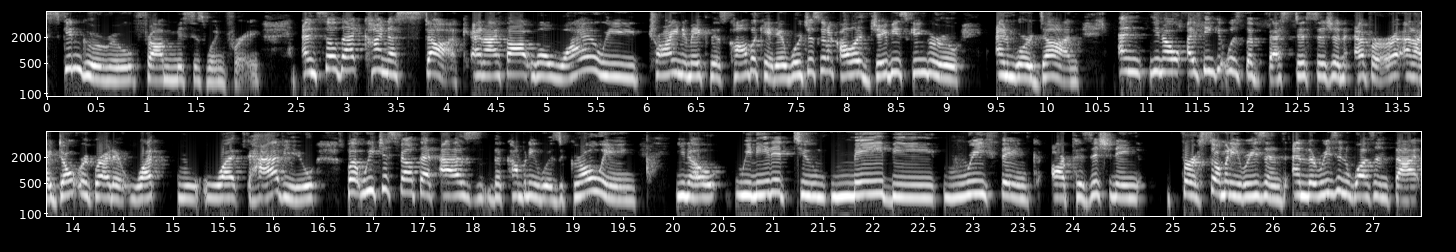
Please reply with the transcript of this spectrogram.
skin guru from Mrs. Winfrey. And so that kind of stuck. And I thought, well, why are we trying to make this complicated? We're just going to call it JB Skin Guru and we're done. And you know, I think it was the best decision ever and I don't regret it what what have you, but we just felt that as the company was growing, you know, we needed to maybe rethink our positioning for so many reasons and the reason wasn't that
